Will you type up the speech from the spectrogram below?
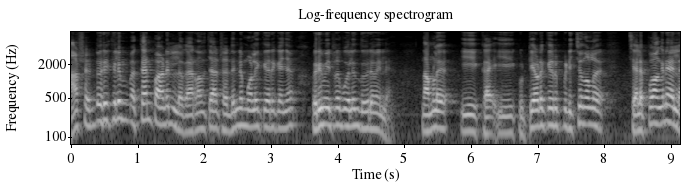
ആ ഷെഡ് ഒരിക്കലും വെക്കാൻ പാടില്ലല്ലോ. കാരണം എന്ന് വെച്ചാൽ ആ ഷെഡിന്റെ മുകളിൽ കയറി കഴിഞ്ഞാൽ ഒരു മീറ്റർ പോലും ദൂരമില്ല. നമ്മൾ ഈ ഈ കുട്ടി അവിടെ കയറി പിടിച്ചു എന്നുള്ളത് ചിലപ്പോൾ അങ്ങനെയല്ല.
